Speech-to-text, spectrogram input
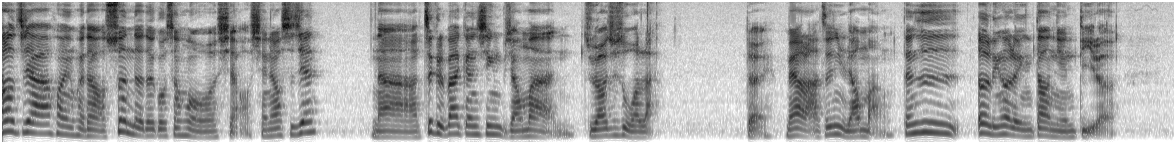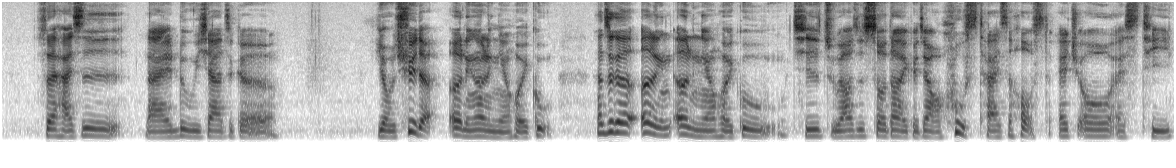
Hello，大家欢迎回到顺的德国生活小闲聊时间。那这个礼拜更新比较慢，主要就是我懒。对，没有啦，最近比较忙。但是二零二零到年底了，所以还是来录一下这个有趣的二零二零年回顾。那这个二零二零年回顾，其实主要是受到一个叫 Host 还是 Host H O S T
